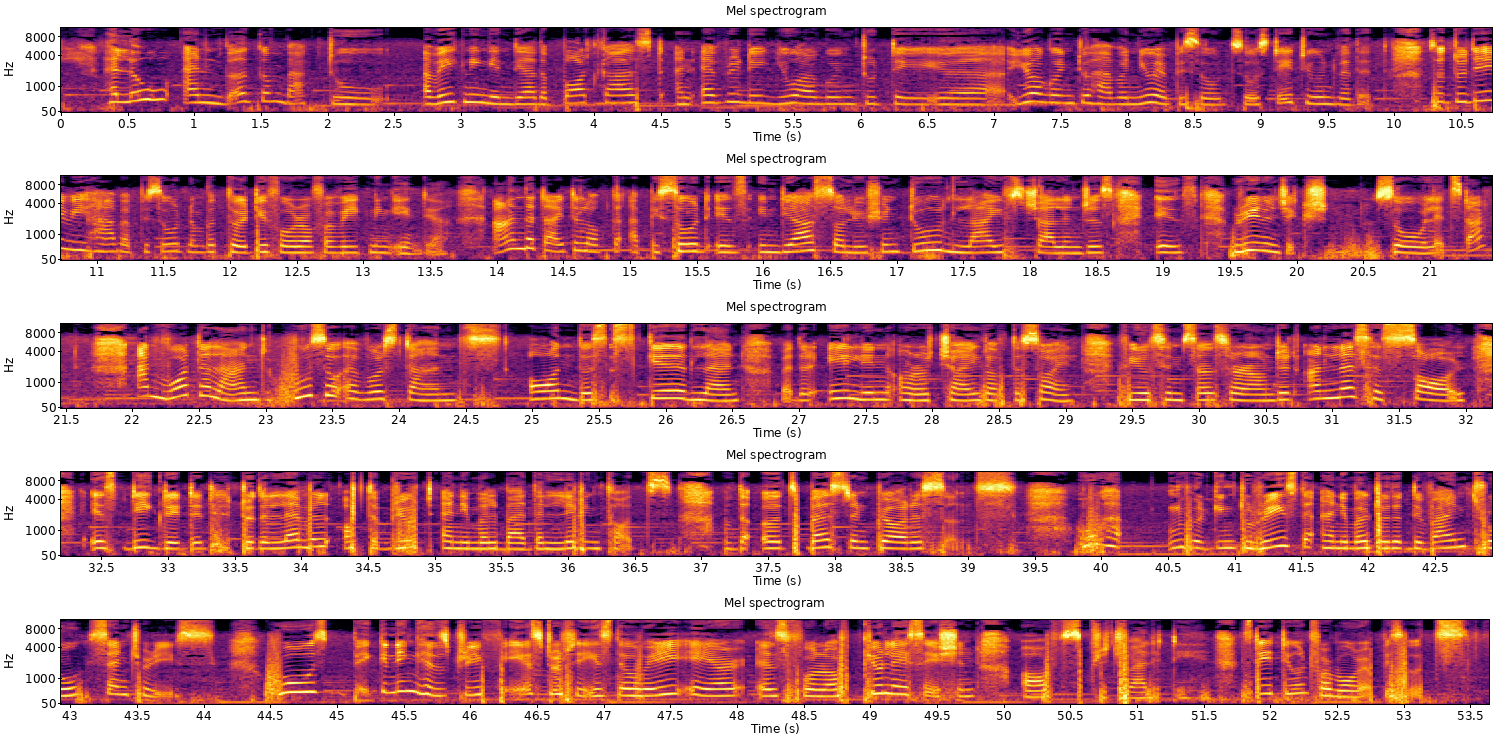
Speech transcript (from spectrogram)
Hello and welcome back to Awakening India, the podcast. And every day you are going to ta- uh, you are going to have a new episode. So stay tuned with it. So today we have episode number 34 of Awakening India, and the title of the episode is India's solution to life's challenges is renunciation. So let's start. And what a land! Whosoever stands on this scared land, whether alien or a child of the soil, feels himself surrounded unless his soul is degraded to the level of the brute animal by the living thoughts of the earth's best and purest sons, who have working to raise the animal to the divine through centuries, whose beginning history fails to trace the very air is full of pulsation of spirituality. Stay tuned for more episodes.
